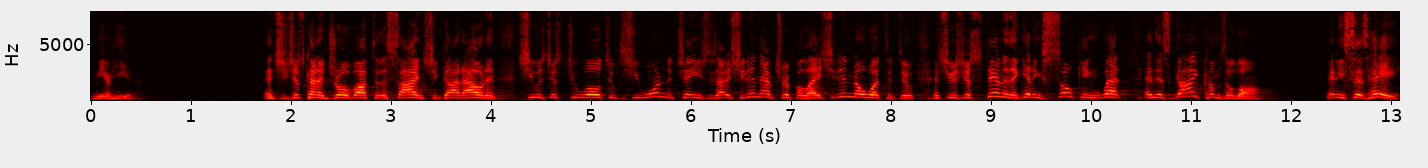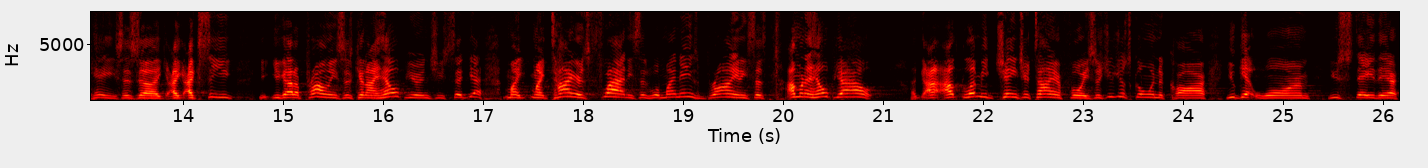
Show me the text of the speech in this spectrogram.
near here. And she just kind of drove off to the side and she got out and she was just too old to, she wanted to change the. She didn't have AAA. She didn't know what to do. And she was just standing there getting soaking wet. And this guy comes along and he says, hey, hey, he says, uh, I, I, see you, you got a problem. He says, can I help you? And she said, yeah, my, my tire's flat. And he says, well, my name's Brian. He says, I'm going to help you out. I, let me change your tire for you. He says, You just go in the car, you get warm, you stay there,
